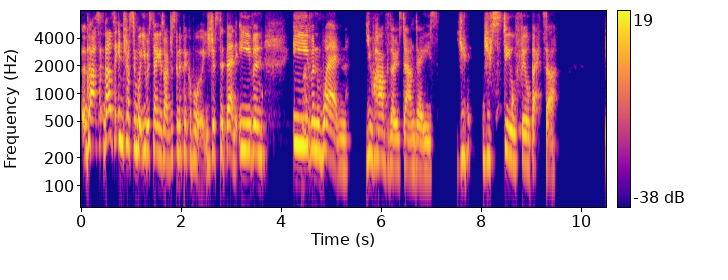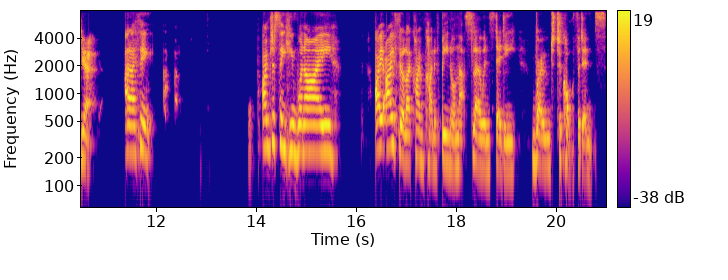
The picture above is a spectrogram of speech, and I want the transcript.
that's that's interesting what you were saying as well. I'm just going to pick up on what you just said then. Even even when you have those down days, you you still feel better. Yeah. And I think I'm just thinking when I, I, I feel like I've kind of been on that slow and steady road to confidence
